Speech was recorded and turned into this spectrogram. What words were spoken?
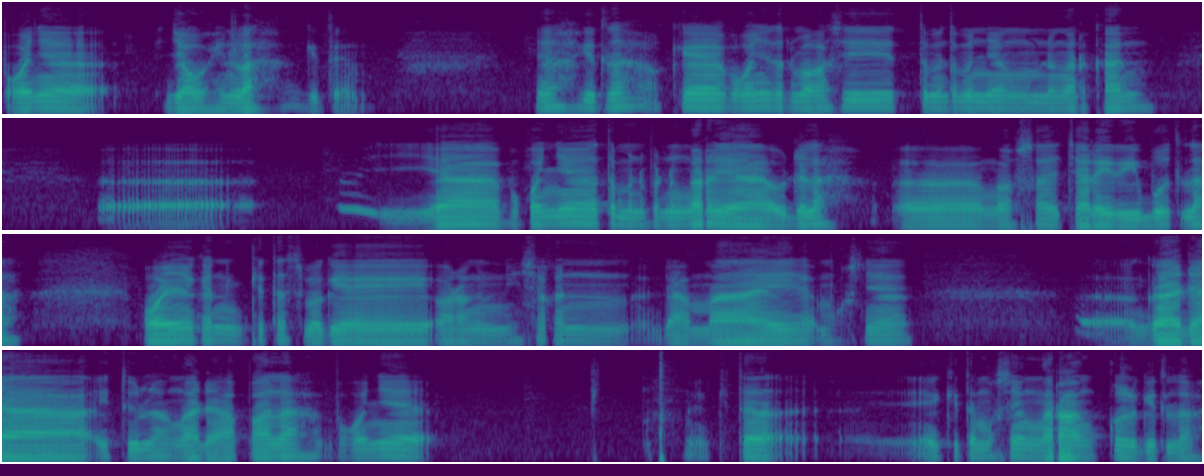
Pokoknya jauhin lah gitu kan. Ya gitulah. Oke pokoknya terima kasih teman-teman yang mendengarkan. Uh, ya pokoknya teman pendengar ya udahlah. Nggak uh, usah cari ribut lah. Pokoknya kan kita sebagai orang Indonesia kan damai maksudnya nggak ada itulah nggak ada apalah. Pokoknya kita ya kita maksudnya ngerangkul gitu lah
